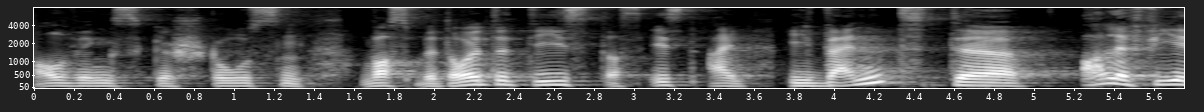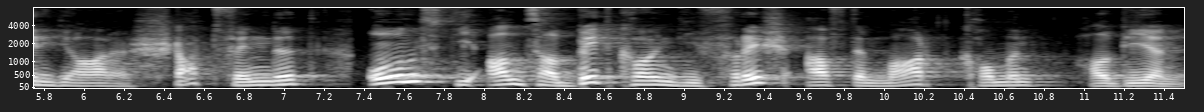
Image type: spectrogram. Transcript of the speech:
Halvings gestoßen. Was bedeutet dies? Das ist ein Event, der alle vier Jahre stattfindet und die Anzahl Bitcoin, die frisch auf den Markt kommen, halbieren.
